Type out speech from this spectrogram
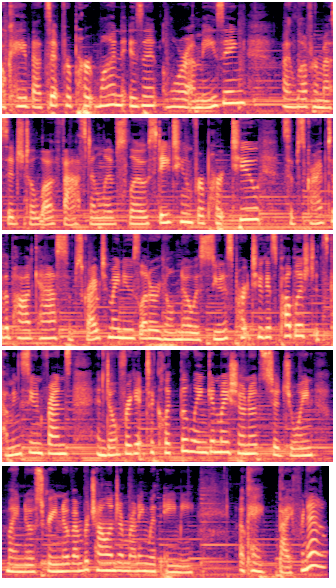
Okay, that's it for part one. Isn't Laura amazing? I love her message to love fast and live slow. Stay tuned for part two. Subscribe to the podcast, subscribe to my newsletter. You'll know as soon as part two gets published. It's coming soon, friends. And don't forget to click the link in my show notes to join my No Screen November challenge I'm running with Amy. Okay, bye for now.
